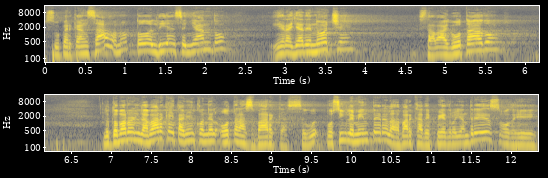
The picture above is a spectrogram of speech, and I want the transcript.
Súper cansado, ¿no? Todo el día enseñando, y era ya de noche, estaba agotado. Lo tomaron en la barca y también con él otras barcas. Posiblemente era la barca de Pedro y Andrés o de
